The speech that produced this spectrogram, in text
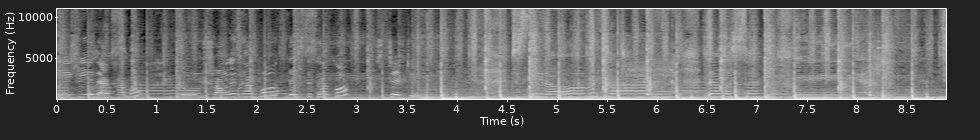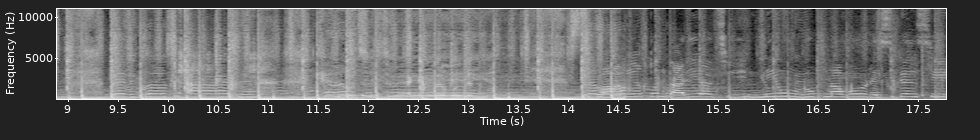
নিয়ে গিয়ে দেখাবো। তো সঙ্গে থাকো দেখতে থাকো স্টেটিউ. Baby, close your eyes and count to three. এখন দাঁড়িয়ে আছি নিউ রূপনগর রেসিডেন্সি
